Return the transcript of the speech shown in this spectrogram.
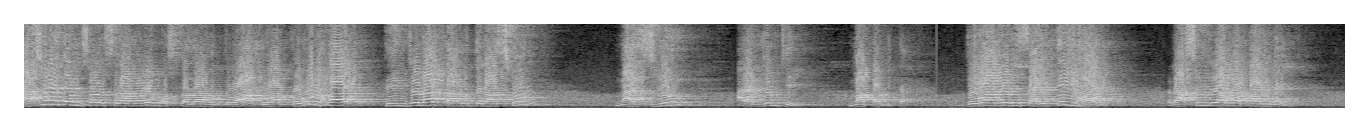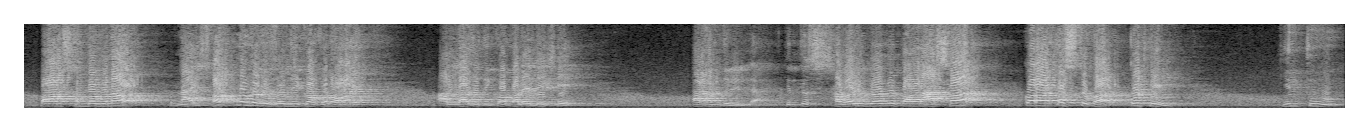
রাসুল মোস্তাজাব দোয়া দোয়া কবুল হয় তিনজনার তার মধ্যে রাসুল, মাজলুম আর একজন কি? মাতা পিতা দোয়া যদি চাইতেই হয়, রাসুলরে আমরা পাই নাই। পাওয়ার সম্ভাবনাও নাই। স্বপ্ন যদি যদি কখনো হয়, আল্লাহ যদি কপালে লেখে, আলহামদুলিল্লাহ। কিন্তু স্বাভাবিকভাবে পাওয়ার আশা করা কষ্টকর, কঠিন। কিন্তু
